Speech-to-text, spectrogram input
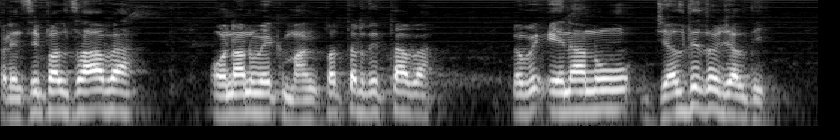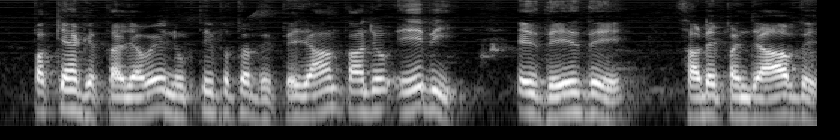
ਪ੍ਰਿੰਸੀਪਲ ਸਾਹਿਬ ਆ ਉਹਨਾਂ ਨੂੰ ਇੱਕ ਮੰਗ ਪੱਤਰ ਦਿੱਤਾ ਵਾ ਕਿਉਂਕਿ ਇਹਨਾਂ ਨੂੰ ਜਲਦੀ ਤੋਂ ਜਲਦੀ ਪੱਕਿਆਂ ਕੀਤਾ ਜਾਵੇ ਨਿਯੁਕਤੀ ਪੱਤਰ ਦਿੱਤੇ ਜਾਣ ਤਾਂ ਜੋ ਇਹ ਵੀ ਇਸ ਦੇਸ਼ ਦੇ, ਸਾਡੇ ਪੰਜਾਬ ਦੇ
